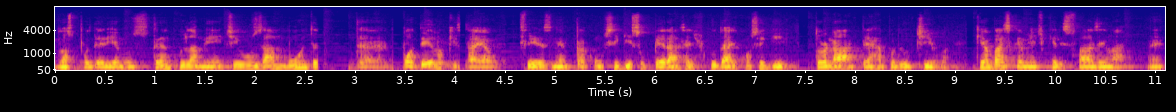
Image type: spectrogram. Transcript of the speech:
nós poderíamos tranquilamente usar muitas da, do modelo que Israel fez né, para conseguir superar essa dificuldade, conseguir tornar a terra produtiva, que é basicamente o que eles fazem lá. Né?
